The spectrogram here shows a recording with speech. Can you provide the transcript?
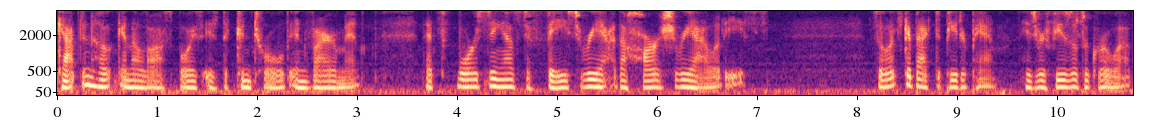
Captain Hook and the Lost Boys is the controlled environment that's forcing us to face rea- the harsh realities. So let's get back to Peter Pan, his refusal to grow up.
